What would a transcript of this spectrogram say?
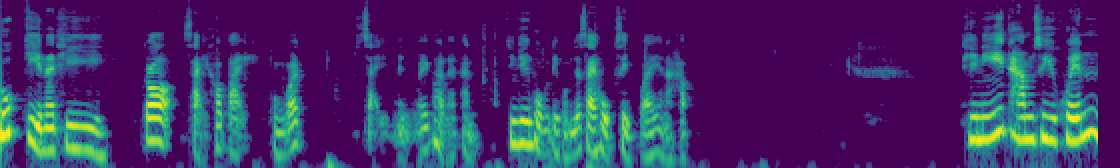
ทุกๆกี่นาทีก็ใส่เข้าไป ผมก็ใส่หนึ่งไว้ก่อนแล้วกัน จริงๆปกติผมจะใส่ 60 ไว้นะครับ ทีนี้ทำซีเควนต์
